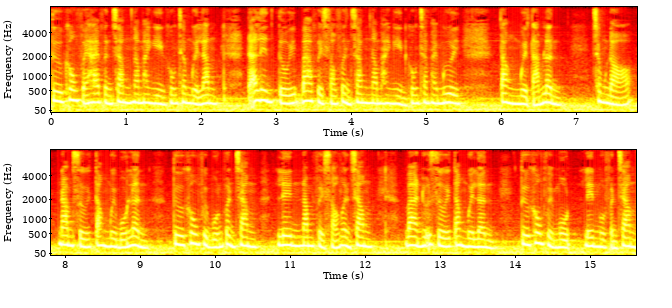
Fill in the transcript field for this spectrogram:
từ 0,2% năm 2015 đã lên tới 3,6% năm 2020, tăng 18 lần. Trong đó, nam giới tăng 14 lần, từ 0,4% lên 5,6% và nữ giới tăng 10 lần, từ 0,1 lên 1%.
